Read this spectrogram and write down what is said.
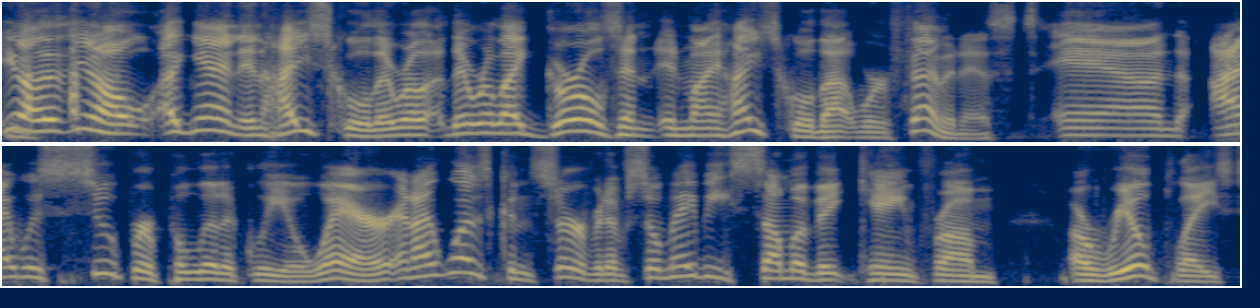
you know. You know, again in high school, there were there were like girls in in my high school that were feminists, and I was super politically aware, and I was conservative, so maybe some of it came from a real place.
